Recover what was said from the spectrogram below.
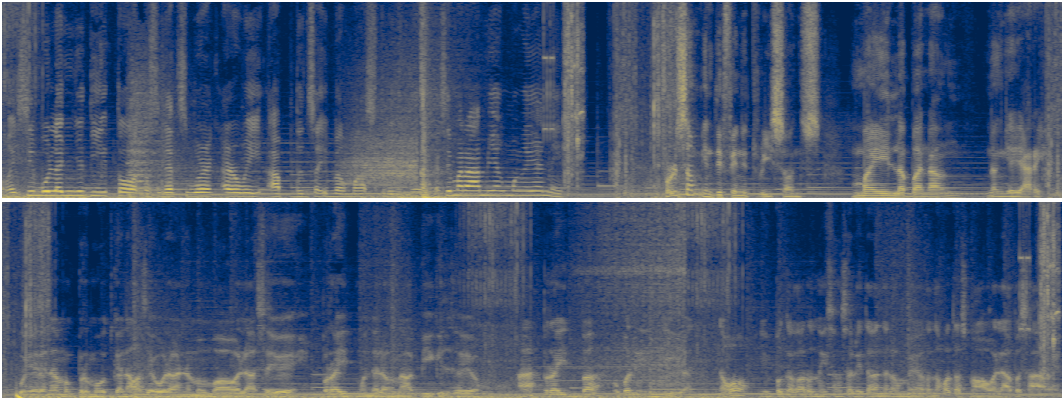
Okay, simulan nyo dito, tapos let's work our way up dun sa ibang mga streamer. Kasi marami ang mga yan eh. For some indefinite reasons, may labanang nangyayari. Kuya na mag-promote ka na kasi wala namang mawawala sa'yo eh. Pride mo na lang napigil sa'yo. Ha? Pride ba? O paninindigan? Nako, yung pagkakaroon ng isang salita na lang meron ako tapos makawala pa sa akin.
